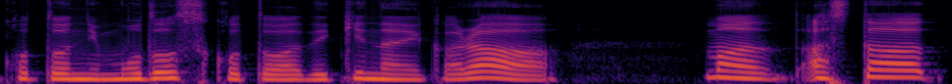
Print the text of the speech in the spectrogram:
ことに戻すことはできないからまあ明日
